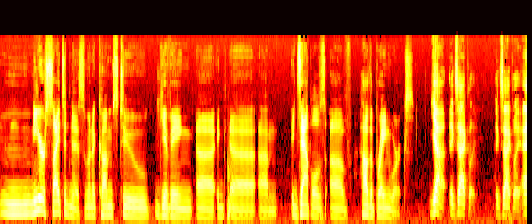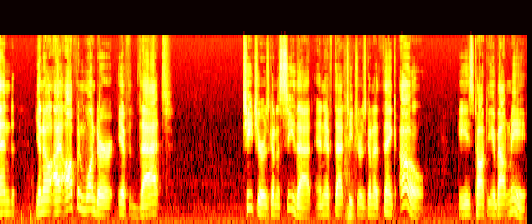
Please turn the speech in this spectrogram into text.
nearsightedness when it comes to giving uh, uh, um, examples of how the brain works. Yeah, exactly. Exactly. And, you know, I often wonder if that teacher is going to see that and if that teacher is going to think, oh, he's talking about me.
